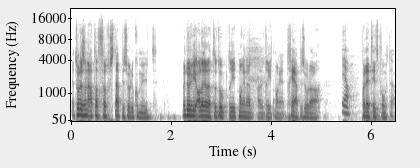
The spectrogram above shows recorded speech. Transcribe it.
Jeg tror det er sånn etter første episode kom ut. Men da hadde vi allerede tatt opp dritmange, dritmange, tre episoder Ja. på det tidspunktet.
